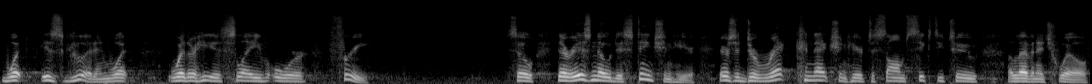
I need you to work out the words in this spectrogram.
what is good and what, whether he is slave or free. So there is no distinction here. There's a direct connection here to Psalm 62, 11, and 12.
